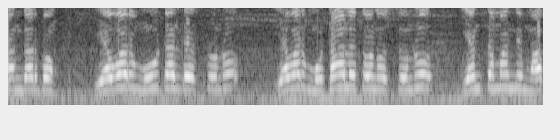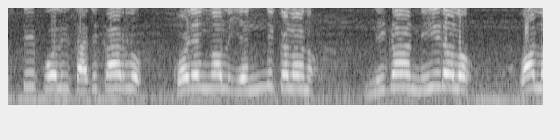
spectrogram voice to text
సందర్భం. ఎవరు మూటలు తెస్తుండ్రు? ఎవరు ముఠాలతో వస్తుండ్రు ఎంతమంది మఫ్టీ పోలీస్ అధికారులు కొడంగల్ ఎన్నికలను నిఘా నీడలో వాళ్ళ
